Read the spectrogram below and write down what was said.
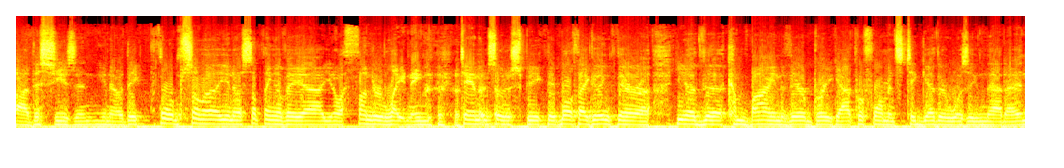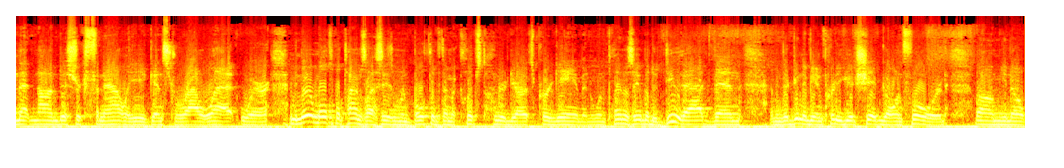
uh, this season, you know they formed some uh, you know something of a uh, you know a thunder lightning tandem, so to speak. They both I think their uh, you know the combined their breakout performance together was in that uh, in that non-district finale against Rowlett, where I mean there were multiple times last season when both of them eclipsed 100 yards per game, and when Plano's able to do that, then I mean they're going to be in pretty good shape going forward. Um, you know,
